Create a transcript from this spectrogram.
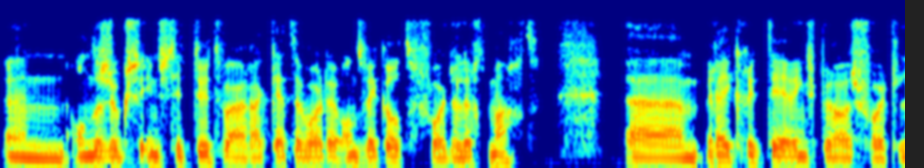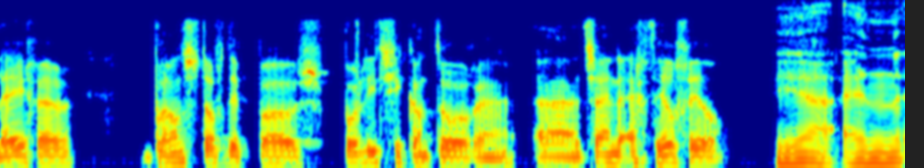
een onderzoeksinstituut waar raketten worden ontwikkeld voor de luchtmacht, ehm recruteringsbureaus voor het leger, brandstofdepots, politiekantoren. Het zijn er echt heel veel. Ja, en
